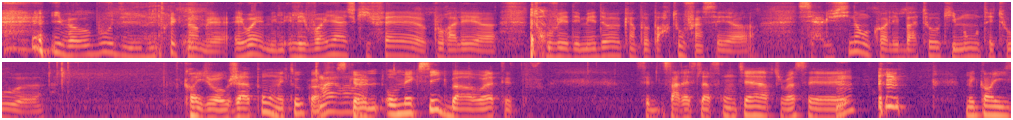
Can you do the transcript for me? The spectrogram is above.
il va au bout du, du truc. Non mais et ouais mais les voyages qu'il fait euh, pour aller euh, trouver des médocs un peu partout. Enfin c'est euh, c'est hallucinant quoi. Les bateaux qui montent et tout. euh. quand il joue au Japon et tout quoi. Ouais, Parce ouais, que au Mexique, bah voilà, t'es- c'est- ça reste la frontière, tu vois. C'est. Hmm. Mais quand il,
